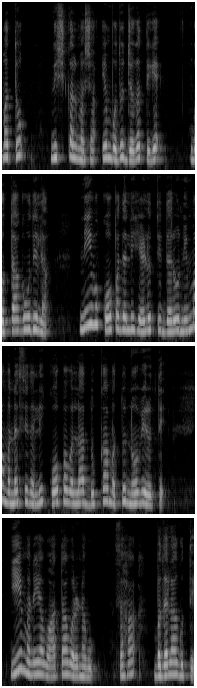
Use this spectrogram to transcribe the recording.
ಮತ್ತು ನಿಷ್ಕಲ್ಮಶ ಎಂಬುದು ಜಗತ್ತಿಗೆ ಗೊತ್ತಾಗುವುದಿಲ್ಲ. ನೀವು ಕೋಪದಲ್ಲಿ ಹೇಳುತ್ತಿದ್ದರೂ ನಿಮ್ಮ ಮನಸ್ಸಿನಲ್ಲಿ ಕೋಪವಲ್ಲ, ದುಃಖ ಮತ್ತು ನೋವಿರುತ್ತೆ. ಈ ಮನೆಯ ವಾತಾವರಣವು ಸಹ ಬದಲಾಗುತ್ತೆ.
